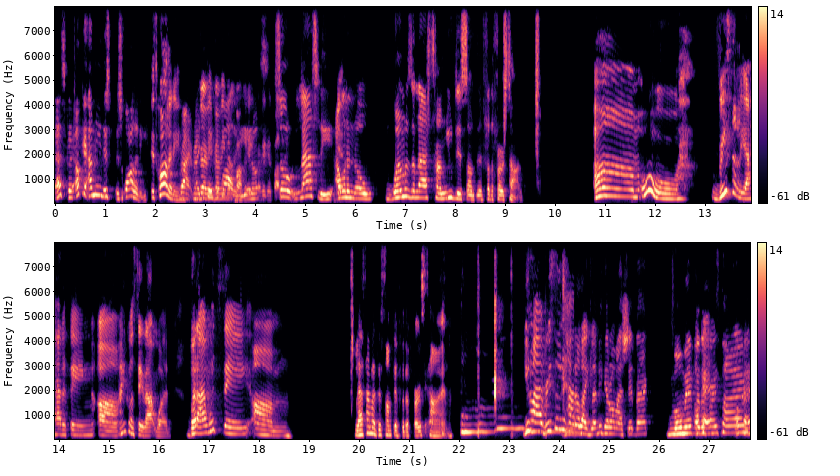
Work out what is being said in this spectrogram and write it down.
That's good. Okay, I mean, it's it's quality. It's quality, Right, right. You Very, pay for good quality, quality. you know? Very good quality. So, lastly, I want to know when was the last time you did something for the first time? Um, oh, Recently I had a thing, um, I ain't gonna say that one, but I would say, um, last time I did something for the first time. You know, I recently had a like, let me get all my shit back moment for Okay. the first time. Okay.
